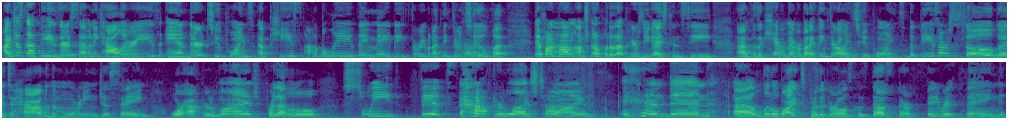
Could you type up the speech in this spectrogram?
I just got these. They're 70 calories and they're two points a piece, I believe. They may be three, but I think they're two. But if I'm wrong, I'm just gonna put it up here so you guys can see because uh, I can't remember, but I think they're only two points. But these are so good to have in the morning, just saying, or after lunch for that little sweet fix after lunchtime. And then uh, little bites for the girls because that's their favorite thing.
